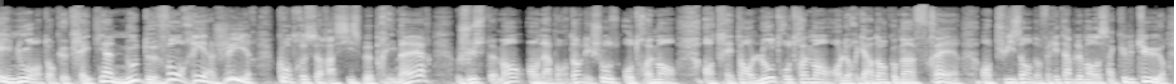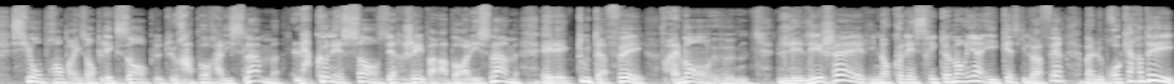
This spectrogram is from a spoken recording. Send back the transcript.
et nous, en tant que chrétiens, nous devons réagir contre ce racisme primaire, justement en abordant les choses autrement, en traitant l'autre autrement, en le regardant comme un frère, en puisant dans, véritablement dans sa culture. Si on prend par exemple l'exemple du rapport à l'islam, la connaissance d'Hergé par rapport à l'islam, elle est tout à fait vraiment euh, légère. Il n'en connaît strictement rien. Et qu'est-ce qu'il va faire? Ben, Le brocarder.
